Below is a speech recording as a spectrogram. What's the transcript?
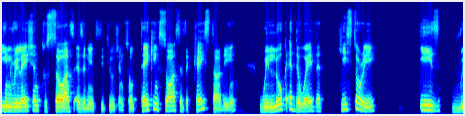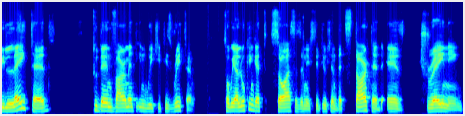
in relation to SOAS as an institution. So taking SOAS as a case study, we look at the way that history is related to the environment in which it is written. So we are looking at SOAS as an institution that started as training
